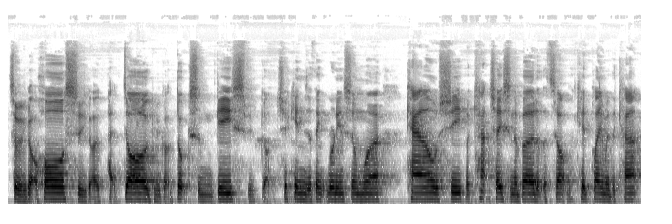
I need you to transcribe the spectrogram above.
So we've got a horse, we've got a pet dog, we've got ducks and geese, we've got chickens, I think, running somewhere cows, sheep, a cat chasing a bird at the top, a kid playing with the cat.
